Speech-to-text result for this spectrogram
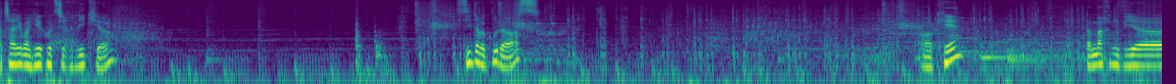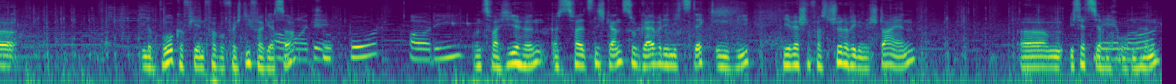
verteidige mal hier kurz die Reliquie. Sieht aber gut aus. Okay. Dann machen wir eine Burg auf jeden Fall, bevor ich die vergesse. Und zwar hier hin. Es ist zwar jetzt nicht ganz so geil, weil die nichts deckt irgendwie. Hier wäre schon fast schöner wegen dem Stein. Ähm, ich setze die auch nach oben hin.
